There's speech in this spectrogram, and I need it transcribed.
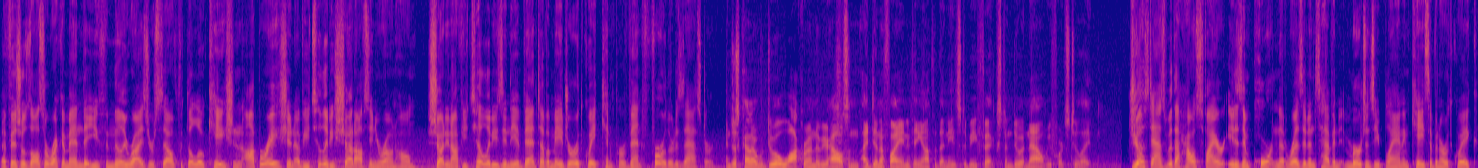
Officials also recommend that you familiarize yourself with the location and operation of utility shutoffs in your own home. Shutting off utilities in the event of a major earthquake can prevent further disaster. And just kind of do a walk around of your house and identify anything out there that needs to be fixed and do it now before it's too late. Just as with a house fire, it is important that residents have an emergency plan in case of an earthquake.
